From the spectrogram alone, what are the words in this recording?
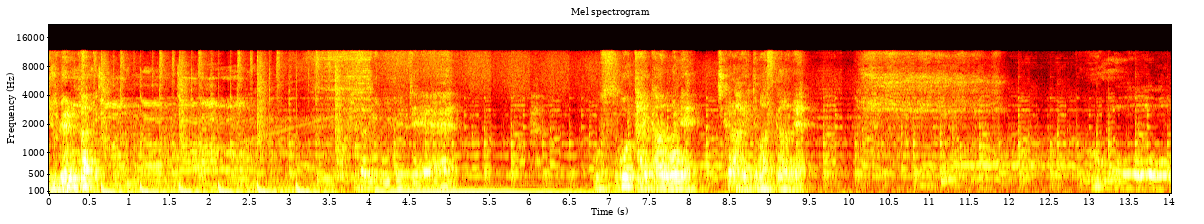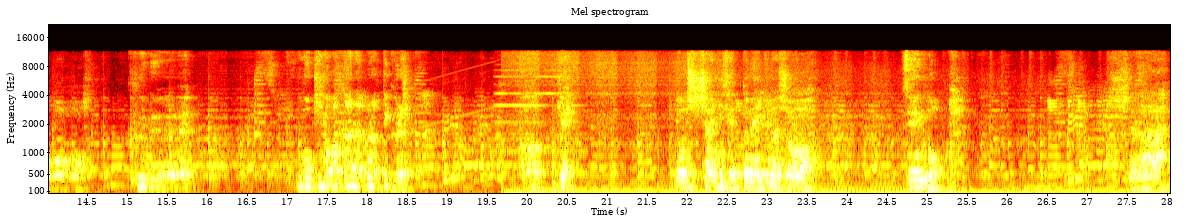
う。揺れるだけ。小刻みに揺れて。もうすごい体幹がね力入ってますからね。うおくる。動きが分かんなくなってくる。オッケー。よっしゃ2セット目いきましょう。前後。よっしゃ。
